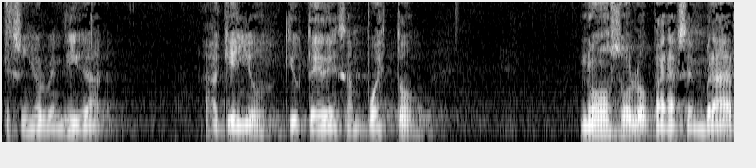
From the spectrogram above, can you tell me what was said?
que el Señor bendiga a aquellos que ustedes han puesto no solo para sembrar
